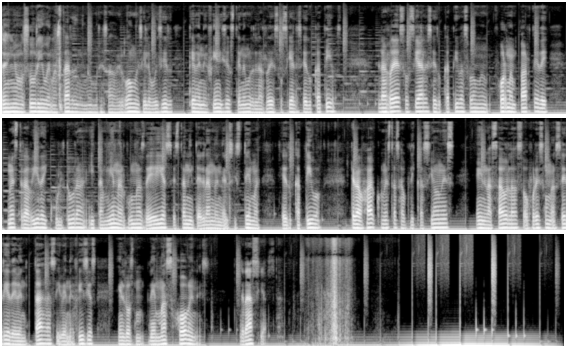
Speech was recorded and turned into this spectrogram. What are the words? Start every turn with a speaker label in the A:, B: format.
A: Señor Suri, buenas tardes. Mi nombre es Abel Gómez y le voy a decir qué beneficios tenemos de las redes sociales educativas. Las redes sociales educativas forman, forman parte de nuestra vida y cultura y también algunas de ellas se están integrando en el sistema educativo. Trabajar con estas aplicaciones en las aulas ofrece una serie de ventajas y beneficios en los demás jóvenes. Gracias.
